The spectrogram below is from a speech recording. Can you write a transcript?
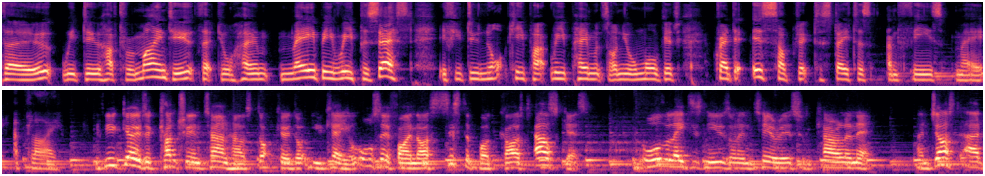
Though we do have to remind you that your home may be repossessed if you do not keep up repayments on your mortgage. Credit is subject to status and fees may apply. If you go to countryandtownhouse.co.uk, you'll also find our sister podcast, House Guest all the latest news on interiors from Carol Annette. And just add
